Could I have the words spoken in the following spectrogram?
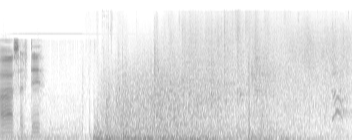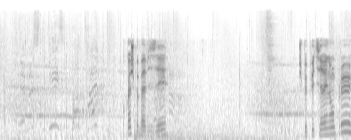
Ah, saleté. Pourquoi je peux pas viser? Je peux plus tirer non plus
